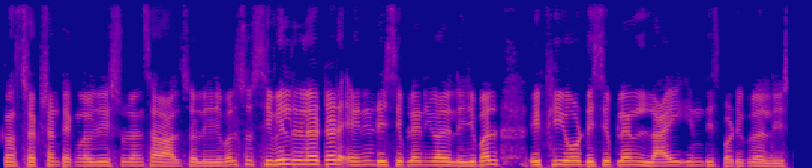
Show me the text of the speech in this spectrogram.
Construction technology students are also eligible. So civil related related any discipline you are eligible if your discipline lie in this particular list.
